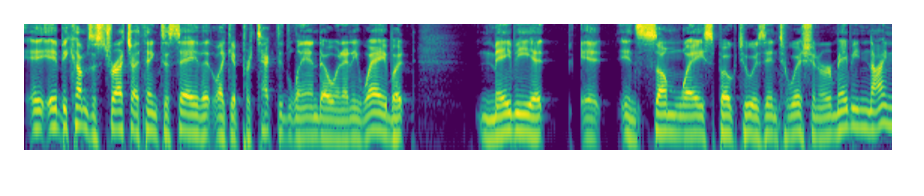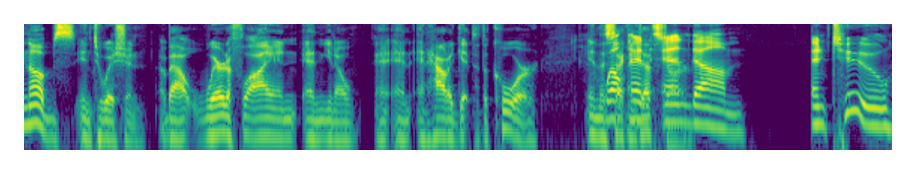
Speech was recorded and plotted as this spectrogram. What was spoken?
it, it becomes a stretch, I think, to say that like it protected Lando in any way, but maybe it it in some way spoke to his intuition, or maybe Nien Nunb's intuition about where to fly and and you know and and how to get to the core in the second and, Death Star. And um, and two,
